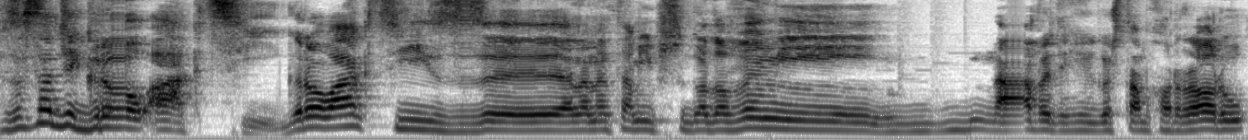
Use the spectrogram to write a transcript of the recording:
w zasadzie grą akcji. Grą akcji z elementami przygodowymi, nawet jakiegoś tam horroru.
